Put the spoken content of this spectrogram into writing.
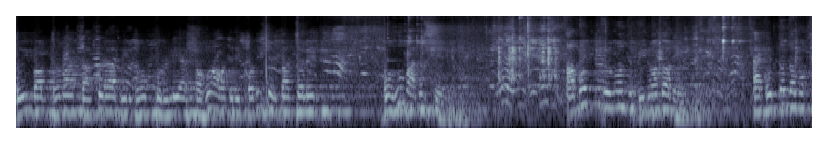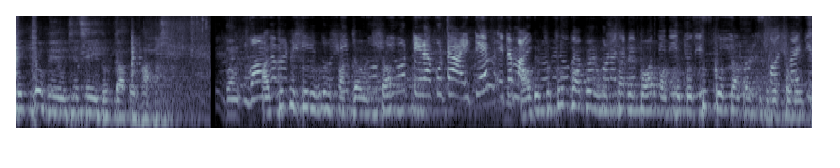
দুই বর্ধমান বাঁকুড়া বীরভূম পুরুলিয়া সহ আমাদের এই খনি শিল্পাঞ্চলের বহু মানুষের আমোদ প্রমোদ বিনোদনে এক অন্যতম ক্ষেত্র হয়ে উঠেছে এই দুর্গাপুর হাট। আজ থেকে শুরু হলো সজ্জা উৎসব। টেরাকোটা আইটেম এটা নিচ্ছি।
